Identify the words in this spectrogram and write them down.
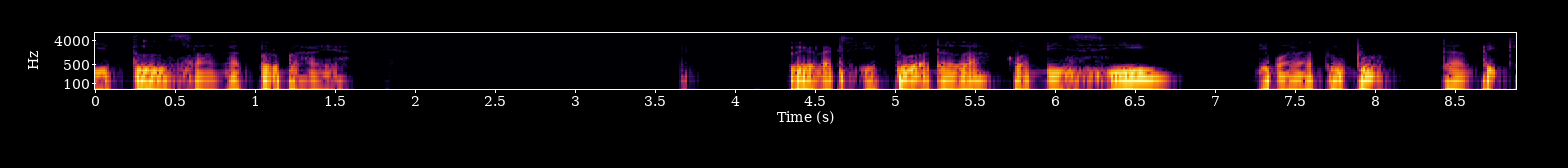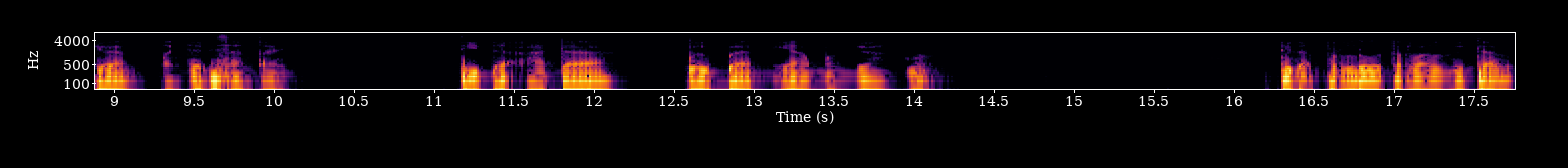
itu sangat berbahaya. Rileks itu adalah kondisi di mana tubuh dan pikiran menjadi santai. Tidak ada beban yang mengganggu. Tidak perlu terlalu detail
